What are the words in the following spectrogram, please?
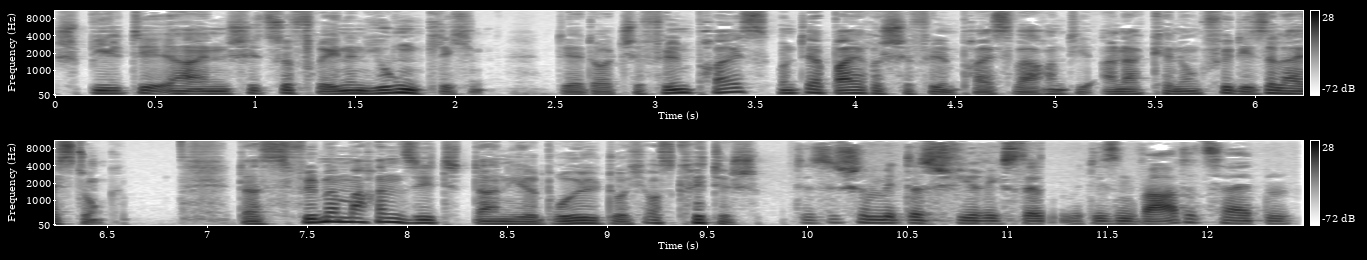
spielte er einen schizophrenen Jugendlichen. Der Deutsche Filmpreis und der Bayerische Filmpreis waren die Anerkennung für diese Leistung. Das Filmemachen sieht Daniel Brühl durchaus kritisch. Das ist schon mit das Schwierigste, mit diesen Wartezeiten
